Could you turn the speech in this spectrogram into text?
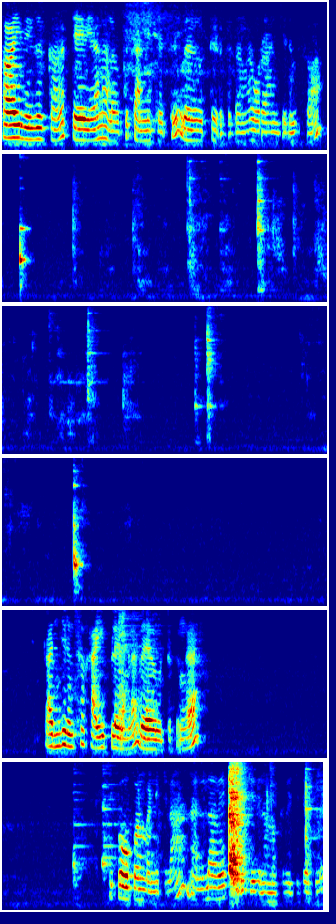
காய் வேகிறதுக்காக தேவையான அளவுக்கு தண்ணி சேர்த்து வேக விட்டு எடுத்துக்கோங்க. ஒரு அஞ்சு நிமிஷம். அஞ்சு நிமிஷம் ஹை ஃப்ளேமில் வேக விட்டுக்குங்க. இப்போ ஓப்பன் பண்ணிக்கலாம். நல்லாவே கிடைக்கிது நமக்கு வெஜிடபிள்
